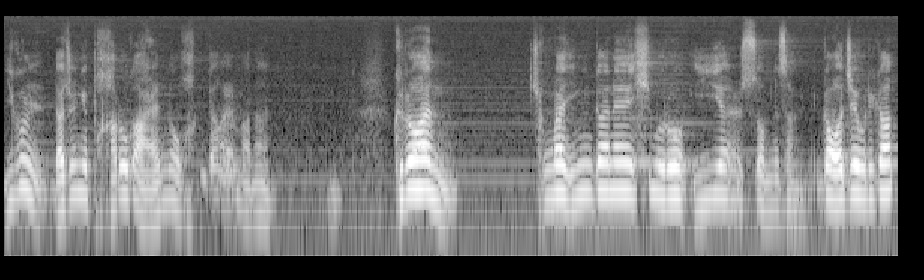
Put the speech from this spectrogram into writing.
이걸 나중에 바로가 알면 황당할 만한 그러한 정말 인간의 힘으로 이해할 수 없는 상황입니다. 그러니까 어제 우리가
